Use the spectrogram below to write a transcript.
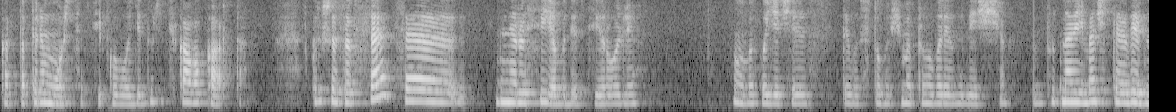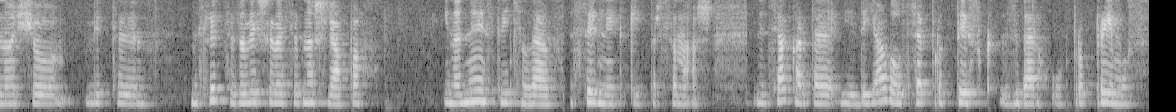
карта переможця в цій колоді, дуже цікава карта. Скоріше за все, це не Росія буде в цій ролі. Ну, виходячи з того, що ми проговорили вище. Тут навіть, бачите, видно, що від е, мисливця залишилась одна шляпа, і над нею стоїть лев, сильний такий персонаж. Ця карта і диявол це про тиск зверху, про примус.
